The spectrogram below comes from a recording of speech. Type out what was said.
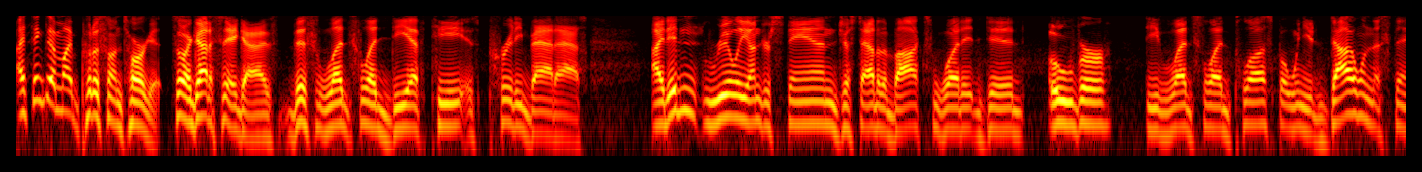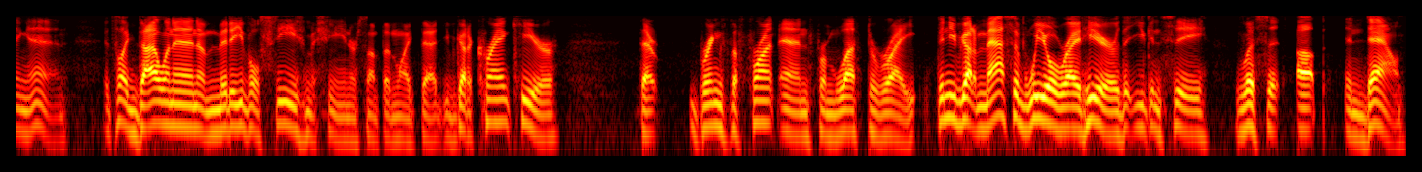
I think that might put us on target. So I gotta say guys, this lead sled DFT is pretty badass. I didn't really understand just out of the box what it did over the lead sled plus, but when you're dialing this thing in, it's like dialing in a medieval siege machine or something like that. You've got a crank here that brings the front end from left to right. Then you've got a massive wheel right here that you can see lifts it up and down.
